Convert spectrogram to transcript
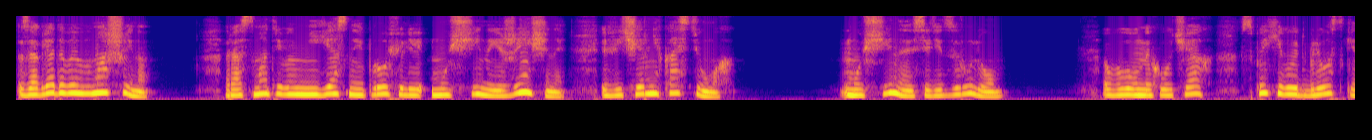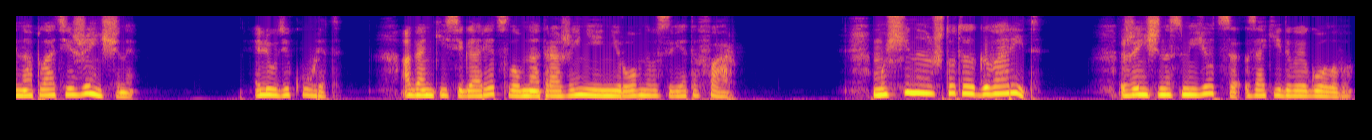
Заглядываем в машину, рассматриваем неясные профили мужчины и женщины в вечерних костюмах. Мужчина сидит за рулем. В лунных лучах вспыхивают блестки на платье женщины. Люди курят. Огоньки сигарет словно отражение неровного света фар. Мужчина что-то говорит. Женщина смеется, закидывая голову.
